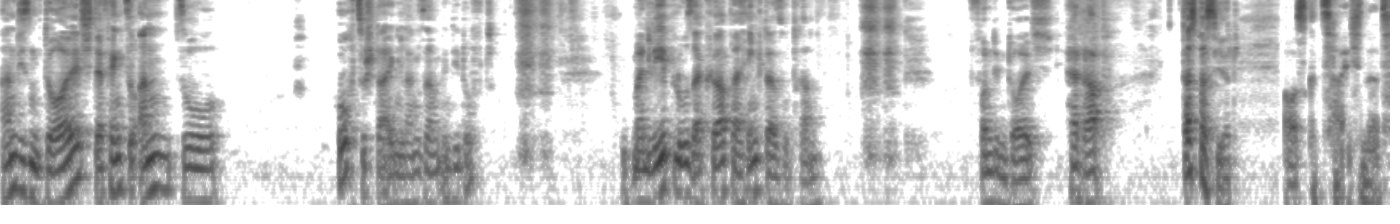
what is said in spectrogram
an diesem Dolch, der fängt so an, so hochzusteigen langsam in die Luft. Und mein lebloser Körper hängt da so dran. Von dem Dolch herab. Das passiert. Ausgezeichnet.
